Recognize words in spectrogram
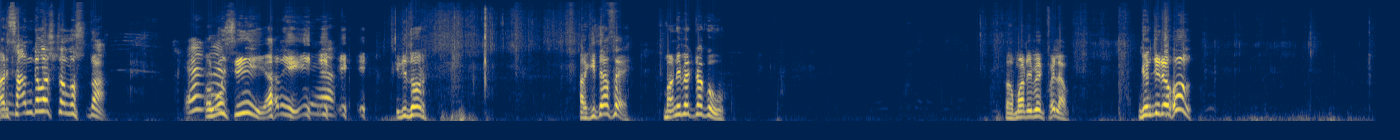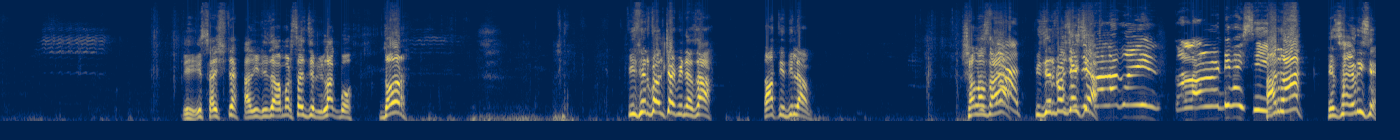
আরে সানগ্লাসটা লস না। লইছি আরে। এটি ধর। আর কিটা আছে? মানি ব্যাগটা কো মানি ব্যাগ ফেলাম গেঞ্জিটা হল। এই সাইজটা আর এটা আমার সাইজের লাগবো। ধর। পিছের পাল চাবি না যা। রাতে দিলাম। শালা যা পিছের পাল চাইছা। আর রাখ সাই হইছে।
